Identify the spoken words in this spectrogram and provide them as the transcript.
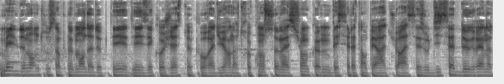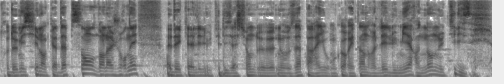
mais il demande tout simplement d'adopter des éco-gestes pour réduire notre consommation, comme baisser la température à 16 ou 17 degrés à notre domicile en cas d'absence dans la journée, décaler l'utilisation de nos appareils ou encore éteindre les lumières non utilisées.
